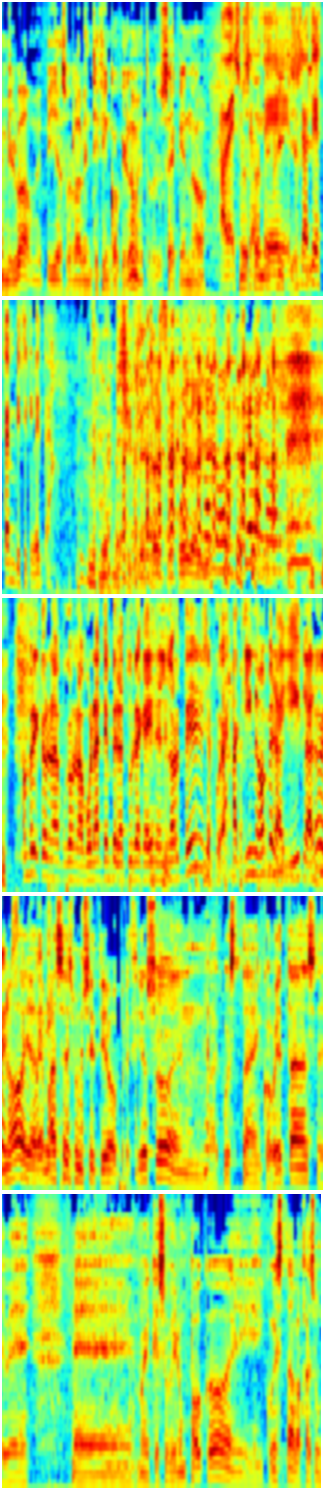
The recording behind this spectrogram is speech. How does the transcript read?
en Bilbao. Me pilla solo a 25 kilómetros, o sea que no, Ah, eso, no se es tan hace, difícil. eso se hace hasta en bicicleta. En bicicleta, el que pueda. ya. ¡Qué valor! Hombre, con una, con una buena temperatura que hay en el norte, se puede- aquí no, pero allí, claro, No, se y puede. además es un sitio precioso en la cuesta en Covetas, se ve, eh, hay que subir un poco y, y cuesta, bajas un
